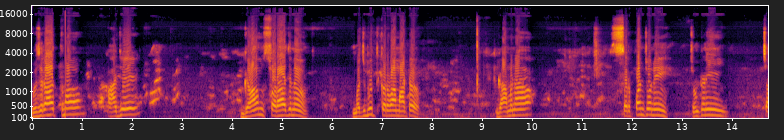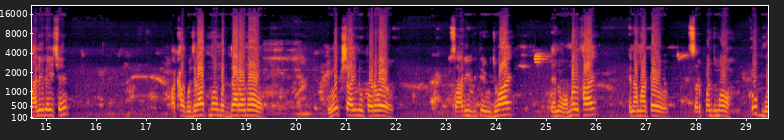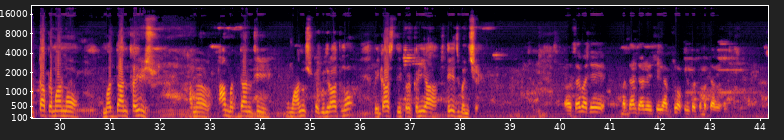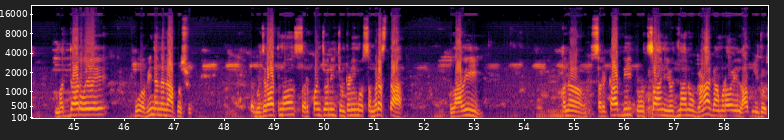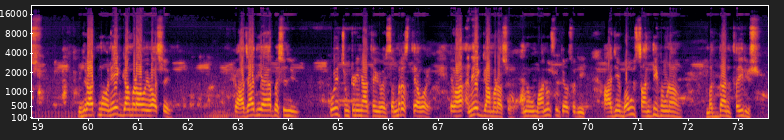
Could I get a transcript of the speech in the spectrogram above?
ગુજરાતમાં આજે ગ્રામ સ્વરાજને મજબૂત કરવા માટે ગામના સરપંચોની ચૂંટણી ચાલી રહી છે. આખા ગુજરાતમાં મતદારોમાં લોકશાહીનું પર્વ સારી રીતે ઉજવાય, એનો અમલ થાય, એના માટે સરપંચમાં ખૂબ મોટા પ્રમાણમાં મતદાન થઈ રહ્યું અને આ મતદાનથી હું માનું છું કે ગુજરાતમાં વિકાસની પ્રક્રિયા તેજ બનશે. સાહેબ આજે મતદાન ચાલી રહ્યું છે. આપ શું અપીલ કરશો મતદારો મતદારોએ હું અભિનંદન આપું છું કે ગુજરાતમાં સરપંચોની ચૂંટણીમાં સમરસતા લાવી અને સરકારની પ્રોત્સાહન યોજનાનો ઘણા ગામડાઓએ લાભ લીધો છે. ગુજરાતમાં અનેક ગામડાઓ એવા છે કે આઝાદી આવ્યા પછી કોઈ ચૂંટણી ના થઈ હોય, સમરસ થયા હોય એવા અનેક ગામડા છે. અને હું માનું છું ત્યાં સુધી આજે બહુ શાંતિપૂર્ણ મતદાન થઈ રહ્યું છે.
